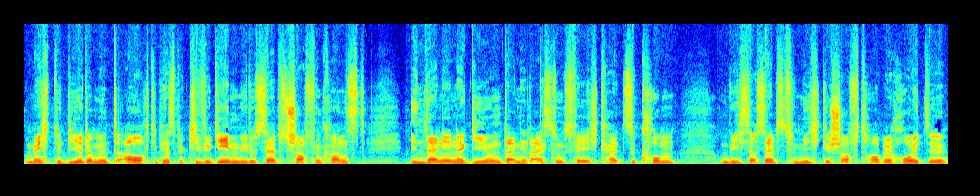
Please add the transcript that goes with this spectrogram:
und möchte dir damit auch die Perspektive geben, wie du selbst schaffen kannst, in deine Energie und deine Leistungsfähigkeit zu kommen. Und wie ich es auch selbst für mich geschafft habe, heute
